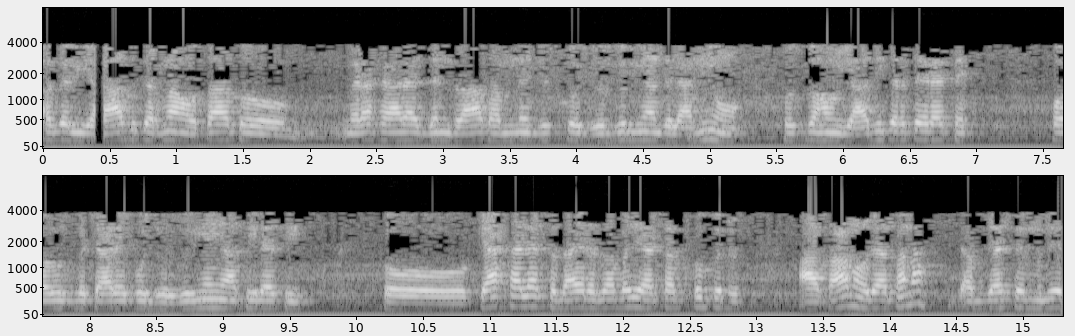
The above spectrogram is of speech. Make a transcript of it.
اگر یاد کرنا ہوتا تو میرا خیال ہے دن رات ہم نے جس کو جرجریاں دلانی ہوں، اس کو ہم یاد ہی کرتے رہتے اور اس بیچارے کو جرجریاں ہی آتی رہتی۔ تو کیا خیال ہے؟ سدائے رضا بھائی، ایسا تو پھر آسان ہو جاتا نا۔ اب جیسے مجھے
